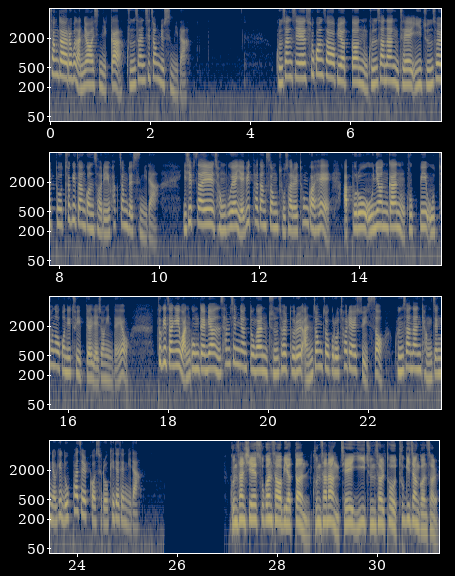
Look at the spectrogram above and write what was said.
시청자 여러분 안녕하십니까? 군산 시정 뉴스입니다. 군산시의 수건 사업이었던 군산항 제2준설토 투기장 건설이 확정됐습니다. 24일 정부의 예비타당성 조사를 통과해 앞으로 5년간 국비 5천억 원이 투입될 예정인데요. 투기장이 완공되면 30년 동안 준설토를 안정적으로 처리할 수 있어 군산항 경쟁력이 높아질 것으로 기대됩니다. 군산시의 수건 사업이었던 군산항 제2준설토 투기장 건설.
